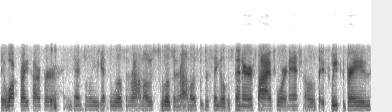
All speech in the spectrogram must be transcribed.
They walk Bryce Harper intentionally to get to Wilson Ramos. Wilson Ramos with a single to center, 5 4 Nationals. They sweep the Braves.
